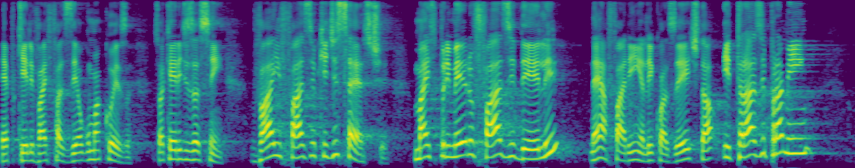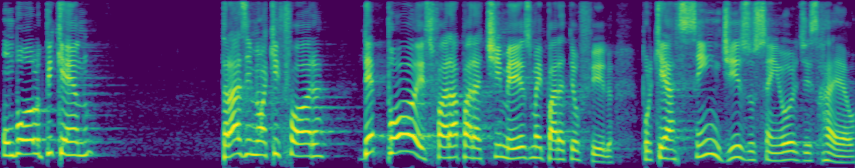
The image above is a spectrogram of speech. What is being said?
É porque ele vai fazer alguma coisa. Só que aí ele diz assim: Vai e faze o que disseste, mas primeiro faze dele, né, a farinha ali com azeite e tal, e traze para mim um bolo pequeno. Traze-me aqui fora. Depois fará para ti mesma e para teu filho porque assim diz o Senhor de Israel:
